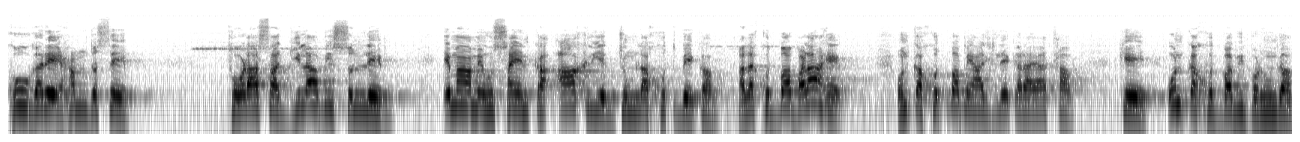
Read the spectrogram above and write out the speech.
खू गरे हमद से थोड़ा सा गिला भी सुन ले। इमाम हुसैन का आखिरी एक जुमला खुतबे का। अलग खुतबा बड़ा है। उनका खुतबा मैं आज लेकर आया था कि उनका खुतबा भी पढ़ूँगा।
